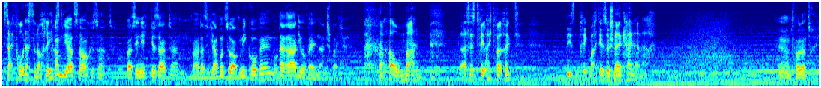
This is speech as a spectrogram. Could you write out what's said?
Sei froh, dass du noch lebst. Haben die Ärzte auch gesagt. Was sie nicht gesagt haben, war, dass ich ab und zu auf Mikrowellen oder Radiowellen anspreche. Oh Mann. Das ist vielleicht verrückt. Diesen Trick macht dir so schnell keiner nach. Ja, ein toller Trick.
